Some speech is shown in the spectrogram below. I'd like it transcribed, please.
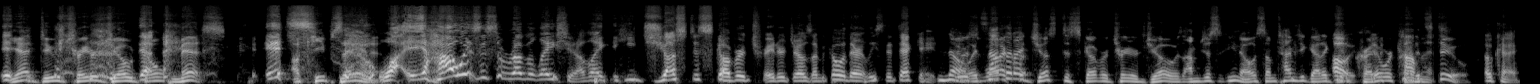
It, yeah, dude, Trader Joe don't miss. It's I'll keep saying it. Why how is this a revelation? I'm like, he just discovered Trader Joe's. I've been going there at least a decade. No, There's it's not that I just discovered Trader Joe's. I'm just, you know, sometimes you gotta give oh, credit where credit's due. Okay.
